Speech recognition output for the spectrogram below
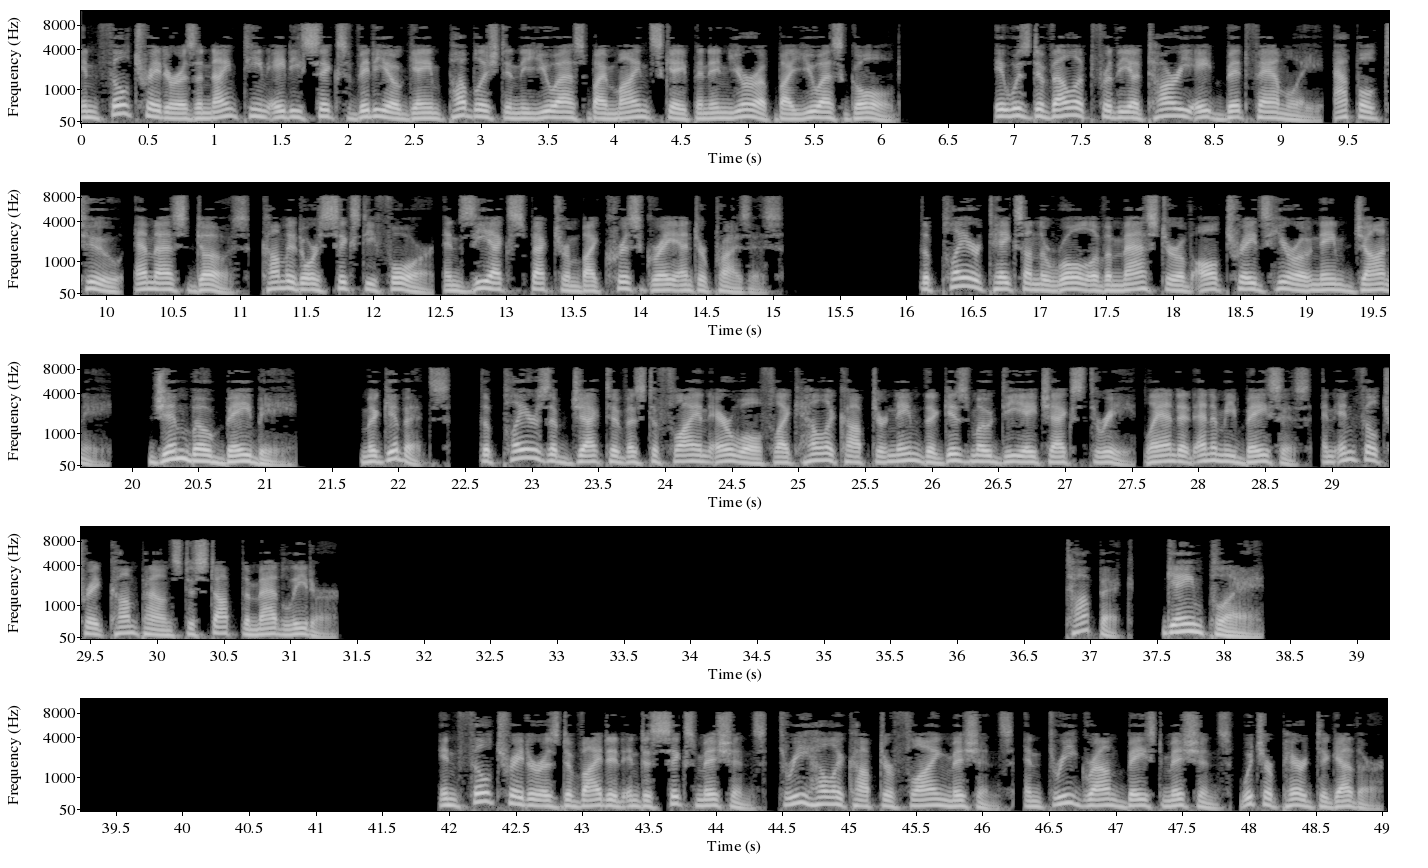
Infiltrator is a 1986 video game published in the US by Mindscape and in Europe by US Gold. It was developed for the Atari 8-bit family, Apple II, MS-DOS, Commodore 64, and ZX Spectrum by Chris Gray Enterprises. The player takes on the role of a master of all trades hero named Johnny Jimbo Baby McGibbits. The player's objective is to fly an Airwolf-like helicopter named the Gizmo DHX-3, land at enemy bases, and infiltrate compounds to stop the Mad Leader. Gameplay Infiltrator is divided into six missions, three helicopter flying missions, and three ground-based missions, which are paired together.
